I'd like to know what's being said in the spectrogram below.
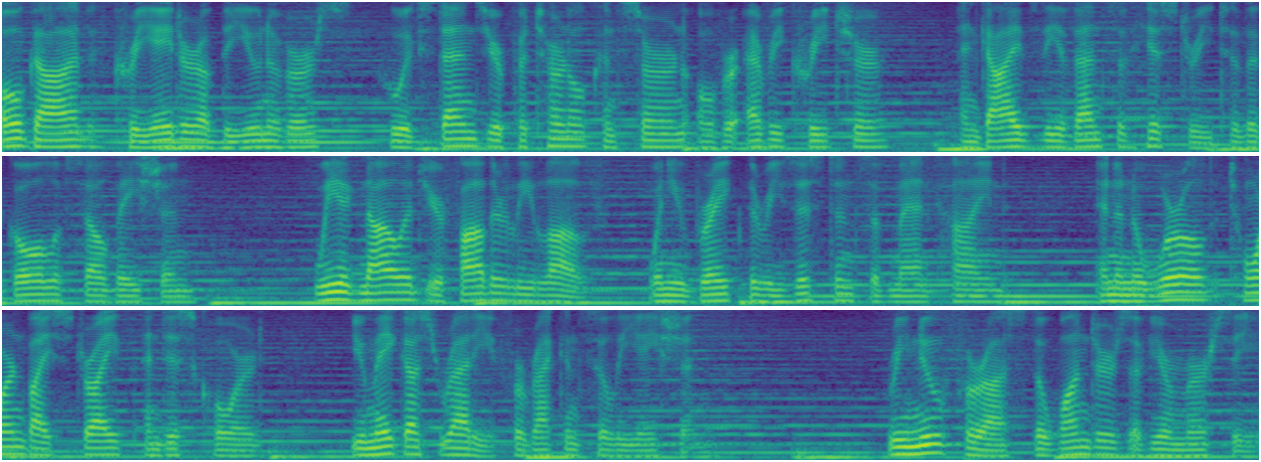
O God, creator of the universe, who extends your paternal concern over every creature and guides the events of history to the goal of salvation, we acknowledge your fatherly love when you break the resistance of mankind, and in a world torn by strife and discord, you make us ready for reconciliation. Renew for us the wonders of your mercy.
